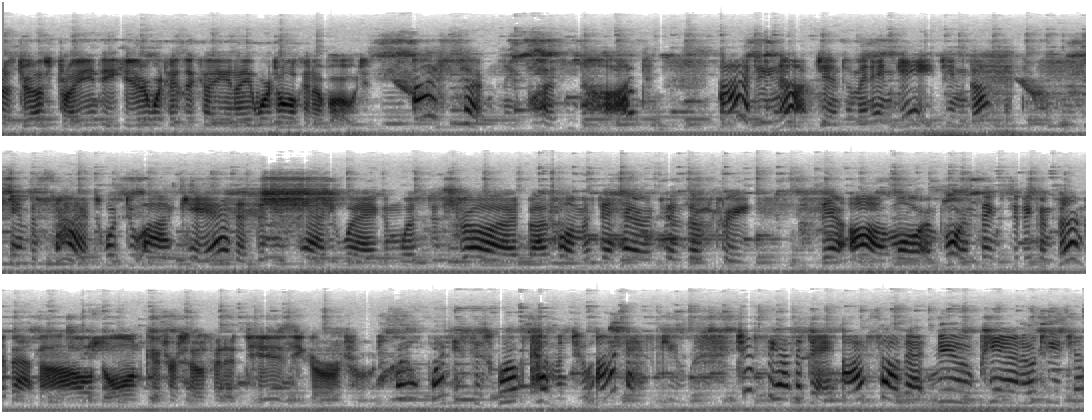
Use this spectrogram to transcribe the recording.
Gertrude, just trying to hear what Hezekiah and I were talking about. I certainly was not. I do not, gentlemen, engage in gossip. And besides, what do I care that the new paddy wagon was destroyed by poor Mr. Harrington's oak tree? There are more important things to be concerned about. Now, don't get yourself in a tizzy, Gertrude. Well, what is this world coming to? I ask you. Just the other day, I saw that new piano teacher,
